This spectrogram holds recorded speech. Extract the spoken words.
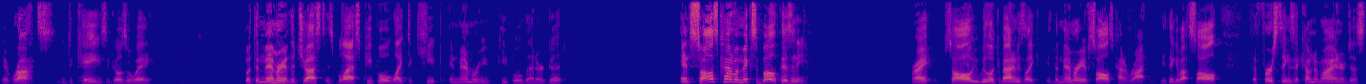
It rots, it decays, it goes away. But the memory of the just is blessed. People like to keep in memory people that are good. And Saul's kind of a mix of both, isn't he? Right? Saul, we look about him, he's like, the memory of Saul is kind of rotten. You think about Saul, the first things that come to mind are just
